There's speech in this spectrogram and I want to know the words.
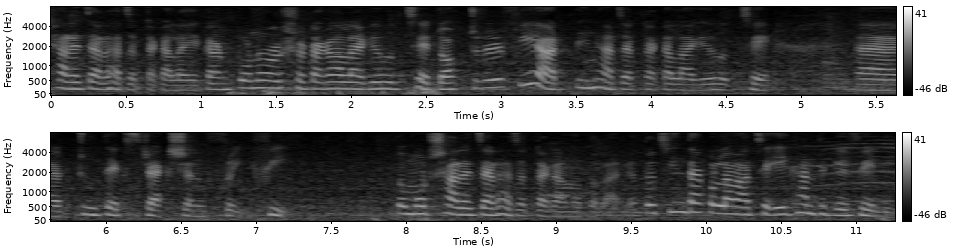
সাড়ে চার হাজার টাকা লাগে। কারণ পনেরোশো টাকা লাগে হচ্ছে ডক্টরের ফি আর তিন হাজার টাকা লাগে হচ্ছে টুথ এক্সট্রাকশন ফ্রি ফি তো মোট সাড়ে চার হাজার টাকার মতো লাগে। তো চিন্তা করলাম আচ্ছা এখান থেকে ফেলি।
